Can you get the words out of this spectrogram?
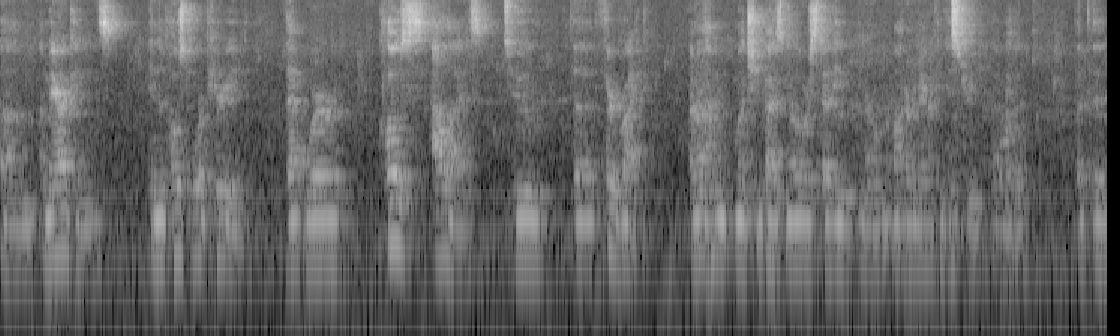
um, Americans in the post-war period that were close allies to the Third Reich. I don't know how much you guys know or study, you know, modern American history, uh, but, but the,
